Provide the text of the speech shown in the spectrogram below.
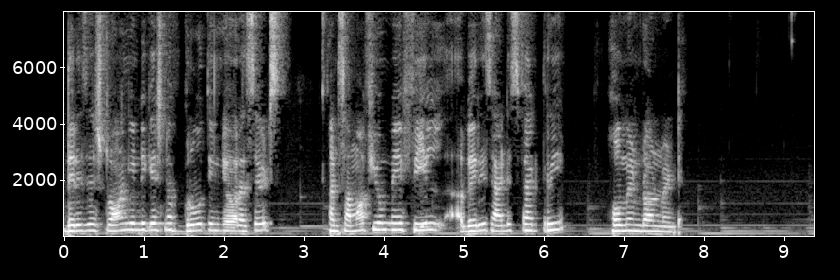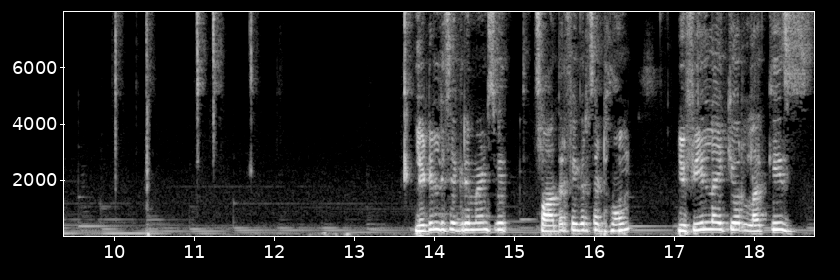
There is a strong indication of growth in your assets. And some of you may feel a very satisfactory home environment little disagreements with father figures at home. You feel like your luck is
